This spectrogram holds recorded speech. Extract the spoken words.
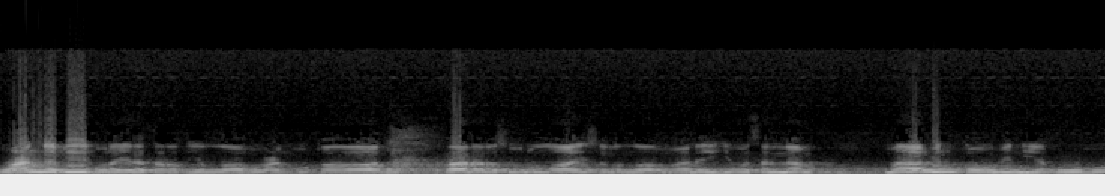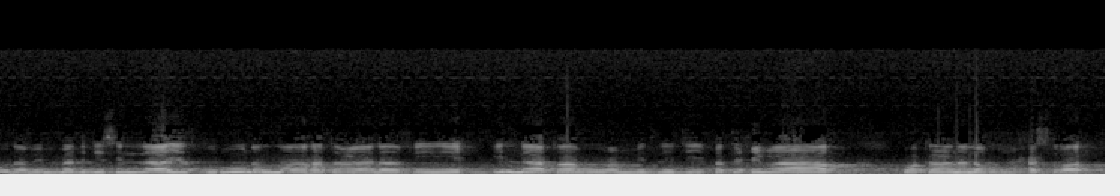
وعن أبي هريرة رضي الله عنه قال قال رسول الله صلى الله عليه وسلم ما من قوم يقومون من مجلس لا يذكرون الله تعالى فيه إلا قاموا عن مثل جيفة حمار وكان لهم حسرة.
